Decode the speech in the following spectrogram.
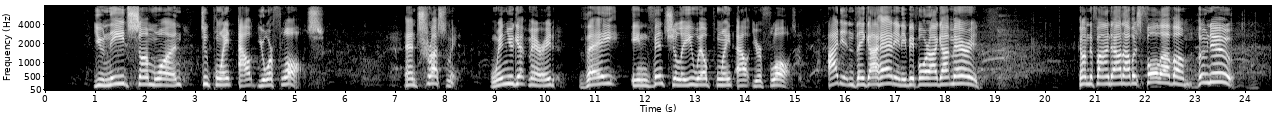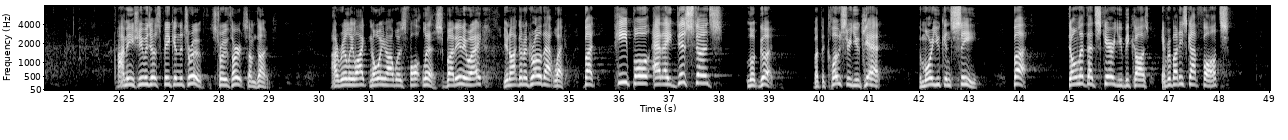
You need someone to point out your flaws. And trust me, when you get married, they eventually will point out your flaws. I didn't think I had any before I got married. Come to find out, I was full of them. Who knew? I mean, she was just speaking the truth. Truth hurts sometimes. I really liked knowing I was faultless. But anyway, you're not going to grow that way. But people at a distance look good. But the closer you get, the more you can see. But don't let that scare you because everybody's got faults.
